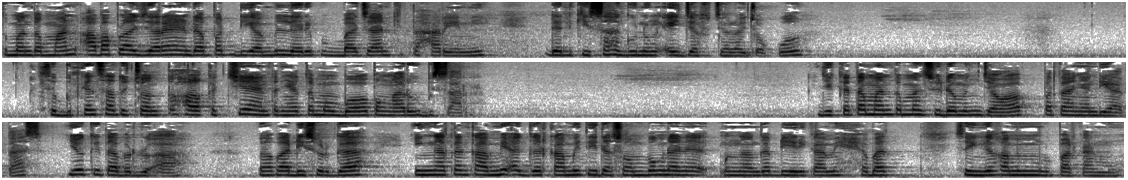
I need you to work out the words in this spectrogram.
Teman-teman, apa pelajaran yang dapat diambil dari pembacaan kita hari ini dan kisah Gunung Ejaf Jala Jokul? Sebutkan satu contoh hal kecil yang ternyata membawa pengaruh besar. Jika teman-teman sudah menjawab pertanyaan di atas, yuk kita berdoa. Bapa di surga, ingatkan kami agar kami tidak sombong dan menganggap diri kami hebat sehingga kami melupakanmu.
